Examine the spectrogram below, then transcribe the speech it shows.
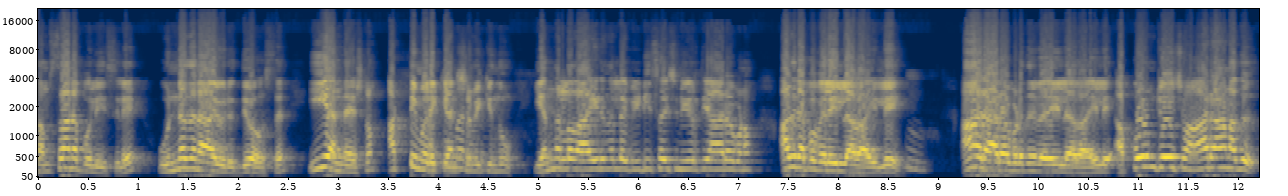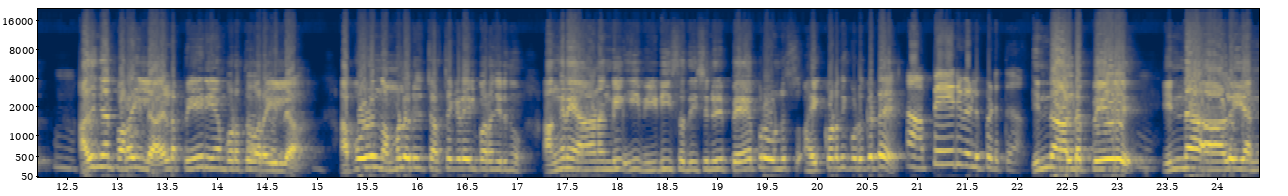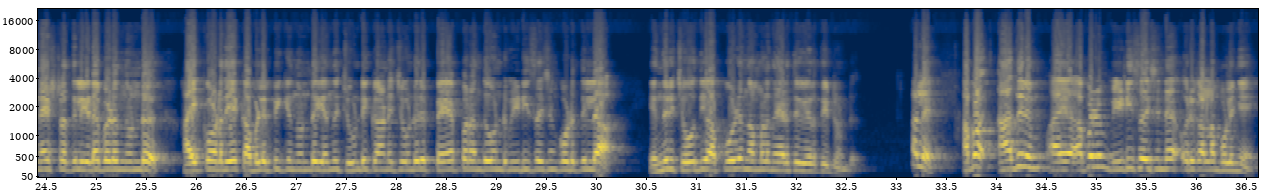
സംസ്ഥാന പോലീസിലെ ഉന്നതനായ ഒരു ഉദ്യോഗസ്ഥൻ ഈ അന്വേഷണം അട്ടിമറിക്കാൻ ശ്രമിക്കുന്നു എന്നുള്ളതായിരുന്നല്ലേ വി ഡി സതീശൻ ഉയർത്തിയ ആരോപണം. അതിനപ്പോ വിലയില്ലാതായില്ലേ. ആരാരോപണത്തിന് വിലയില്ലാതായില്ലേ അപ്പോഴും ചോദിച്ചു ആരാണത്. അത് ഞാൻ പറയില്ല. അയാളുടെ പേര് ഞാൻ പുറത്ത് പറയില്ല. അപ്പോഴും നമ്മളൊരു ചർച്ചക്കിടയിൽ പറഞ്ഞിരുന്നു അങ്ങനെയാണെങ്കിൽ ഈ വി. ഡി. സതീശന് ഒരു പേപ്പർ കൊണ്ട് ഹൈക്കോടതി കൊടുക്കട്ടെ? പേര് വെളിപ്പെടുത്തുക. ഇന്ന ആളുടെ പേര് ഇന്ന ആൾ ഈ അന്വേഷണത്തിൽ ഇടപെടുന്നുണ്ട് ഹൈക്കോടതിയെ കബളിപ്പിക്കുന്നുണ്ട് എന്ന് ചൂണ്ടിക്കാണിച്ചുകൊണ്ട് ഒരു പേപ്പർ എന്തുകൊണ്ട് വി. ഡി. സതീശൻ കൊടുത്തില്ല എന്നൊരു ചോദ്യം അപ്പോഴും നമ്മൾ നേരത്തെ ഉയർത്തിയിട്ടുണ്ട്. അല്ലെ? അപ്പൊ അതിനും അപ്പോഴും വി. ഡി. സതീശന്റെ ഒരു കള്ളം പൊളിഞ്ഞേ.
